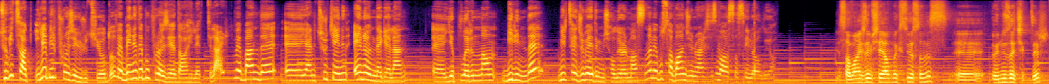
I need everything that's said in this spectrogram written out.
TÜBİTAK ile bir proje yürütüyordu ve beni de bu projeye dahil ettiler. Ve ben de e, yani Türkiye'nin en önde gelen e, yapılarından birinde bir tecrübe edinmiş oluyorum aslında ve bu Sabancı Üniversitesi vasıtasıyla oluyor. Sabancı'da bir şey yapmak istiyorsanız e, önünüz açıktır.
